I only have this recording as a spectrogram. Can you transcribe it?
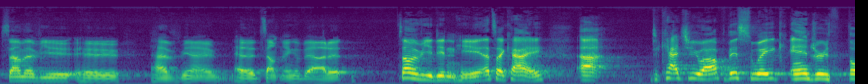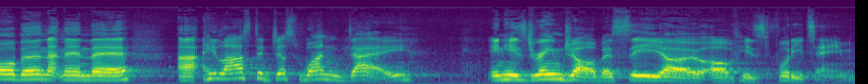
Some of you who have, you know, heard something about it. Some of you didn't hear. That's okay. Uh, to catch you up, this week, Andrew Thorburn, that man there, uh, he lasted just one day in his dream job as CEO of his footy team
